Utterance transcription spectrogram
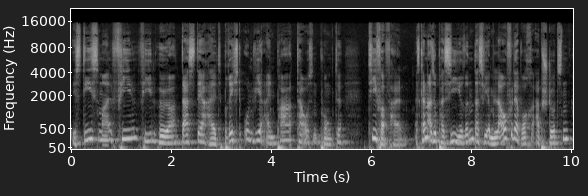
ist diesmal viel, viel höher, dass der Halt bricht und wir ein paar tausend Punkte tiefer fallen. Es kann also passieren, dass wir im Laufe der Woche abstürzen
